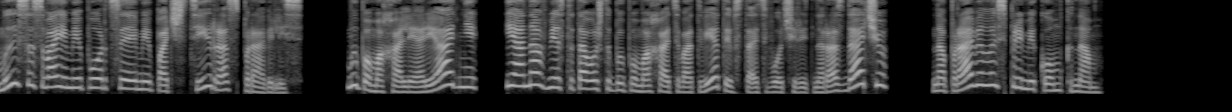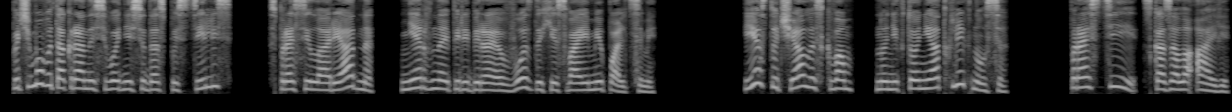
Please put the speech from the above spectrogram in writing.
мы со своими порциями почти расправились. Мы помахали Ариадне, и она вместо того, чтобы помахать в ответ и встать в очередь на раздачу, направилась прямиком к нам. «Почему вы так рано сегодня сюда спустились?» — спросила Ариадна, нервно перебирая в воздухе своими пальцами. Я стучалась к вам, но никто не откликнулся. «Прости», — сказала Айви.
